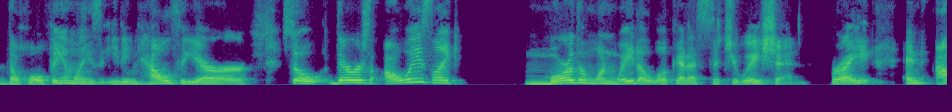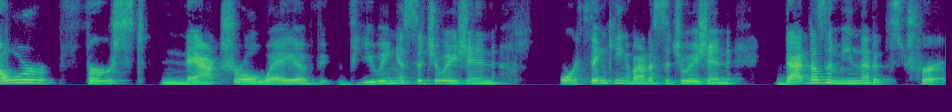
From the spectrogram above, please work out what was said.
the whole family's eating healthier. So there's always like more than one way to look at a situation, right? And our first natural way of viewing a situation or thinking about a situation, that doesn't mean that it's true.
